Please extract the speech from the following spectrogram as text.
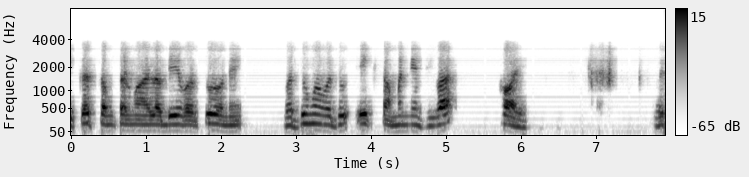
એક જ સમતલમાં આવેલા બે વર્તુળોને વધુમાં વધુ એક સામાન્ય જીવા હોય. હવે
